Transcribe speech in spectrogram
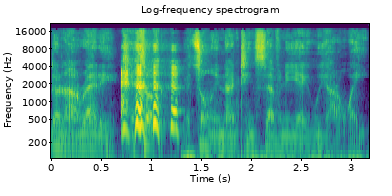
They're not ready. It's, o- it's only 1978. We gotta wait.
